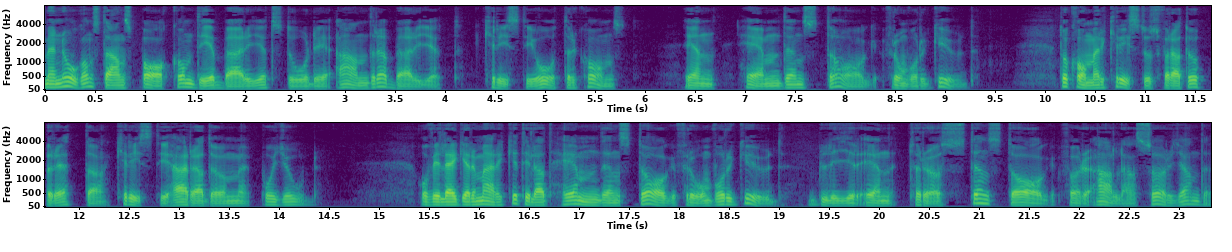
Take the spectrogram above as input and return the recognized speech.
Men någonstans bakom det berget står det andra berget, Kristi återkomst, en hämndens dag från vår Gud. Då kommer Kristus för att upprätta Kristi herradöme på jord. Och vi lägger märke till att hämndens dag från vår Gud blir en tröstens dag för alla sörjande.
